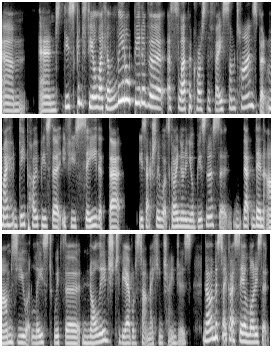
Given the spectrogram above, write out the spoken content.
Um, and this can feel like a little bit of a, a slap across the face sometimes. But my deep hope is that if you see that that is actually what's going on in your business that, that then arms you at least with the knowledge to be able to start making changes another mistake i see a lot is that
